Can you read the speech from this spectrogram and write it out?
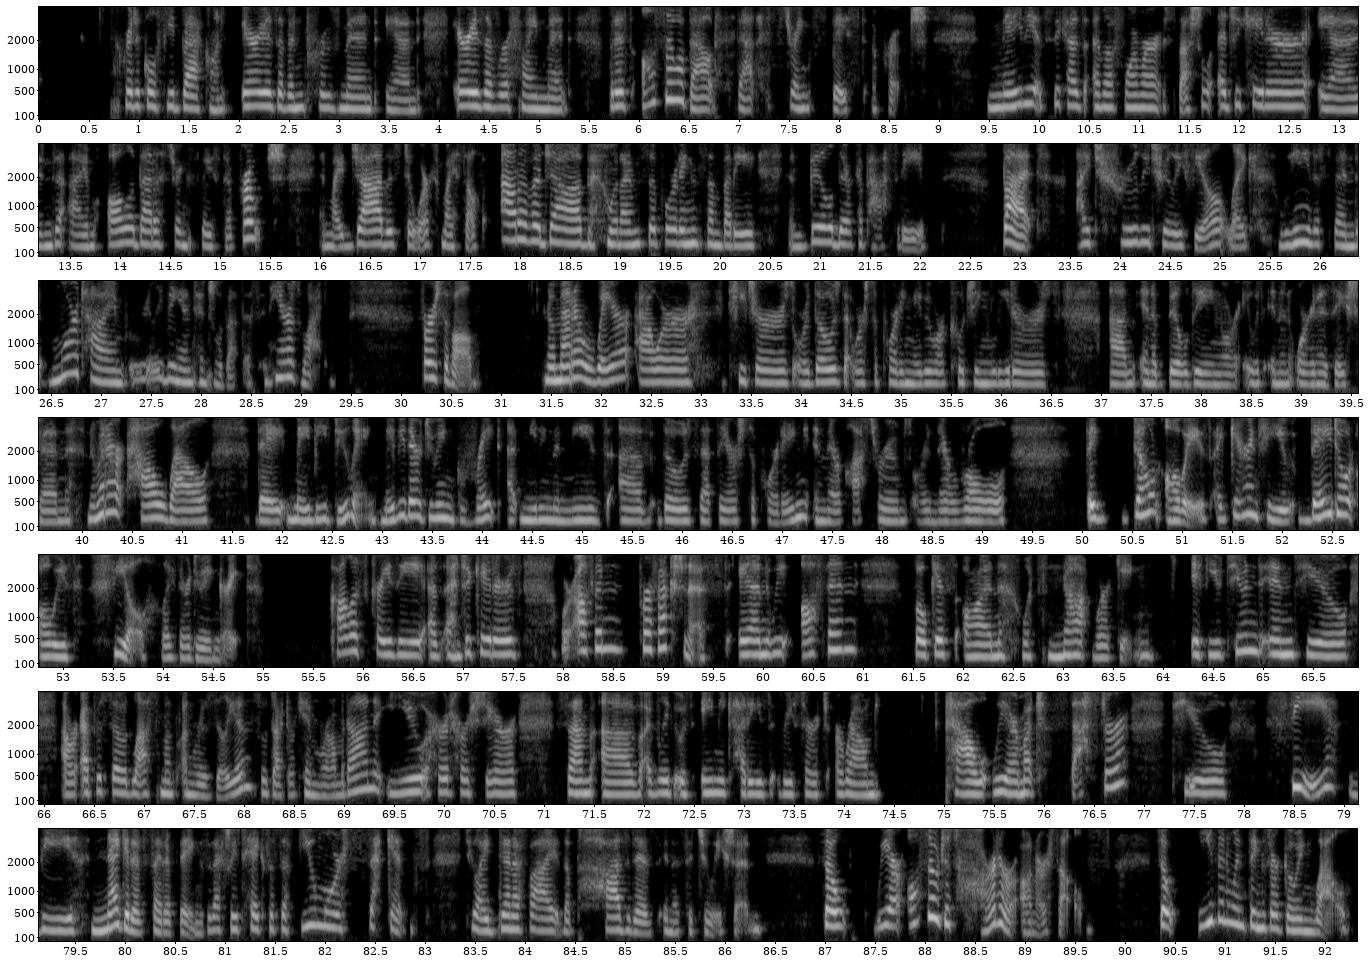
critical feedback on areas of improvement and areas of refinement, but it's also about that strengths based approach. Maybe it's because I'm a former special educator and I'm all about a strengths based approach. And my job is to work myself out of a job when I'm supporting somebody and build their capacity. But I truly, truly feel like we need to spend more time really being intentional about this. And here's why. First of all, no matter where our teachers or those that we're supporting, maybe we're coaching leaders um, in a building or within an organization, no matter how well they may be doing, maybe they're doing great at meeting the needs of those that they are supporting in their classrooms or in their role. They don't always, I guarantee you, they don't always feel like they're doing great call us crazy as educators, we're often perfectionists and we often focus on what's not working. If you tuned into our episode last month on resilience with Dr. Kim Ramadan, you heard her share some of, I believe it was Amy Cuddy's research around how we are much faster to see the negative side of things. It actually takes us a few more seconds to identify the positives in a situation. So we are also just harder on ourselves. So even when things are going well,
